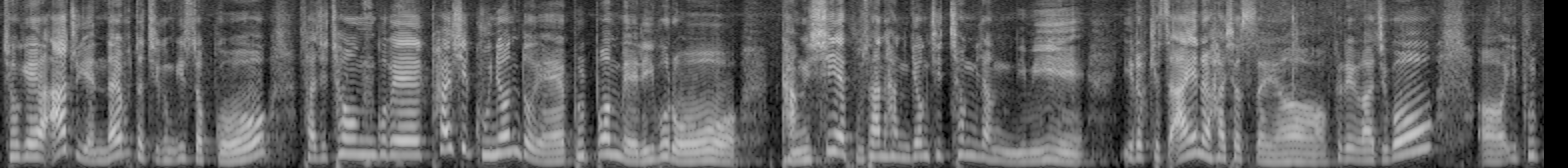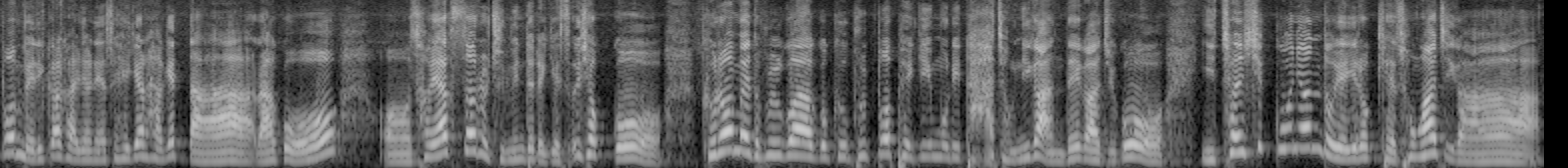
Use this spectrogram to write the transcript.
저게 아주 옛날부터 지금 있었고 사실 1989년도에 불법 매립으로 당시에 부산 환경지청장님이 이렇게 사인을 하셨어요. 그래가지고 어, 이 불법 매립과 관련해서 해결하겠다라고 어, 서약서를 주민들에게 쓰셨고 그럼에도 불구하고 그 불법 폐기물이 다 정리가 안 돼가지고 2019년도에 이렇게 송아지가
